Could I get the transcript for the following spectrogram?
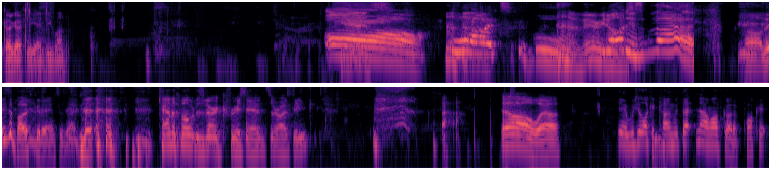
Gotta go for the edgy one. Oh! What? Ooh. Very What nice. is that? Oh, these are both good answers, actually. Catapult is a very Chris answer, I think. Oh wow. Yeah, would you like a hmm. comb with that? No, I've got a pocket.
